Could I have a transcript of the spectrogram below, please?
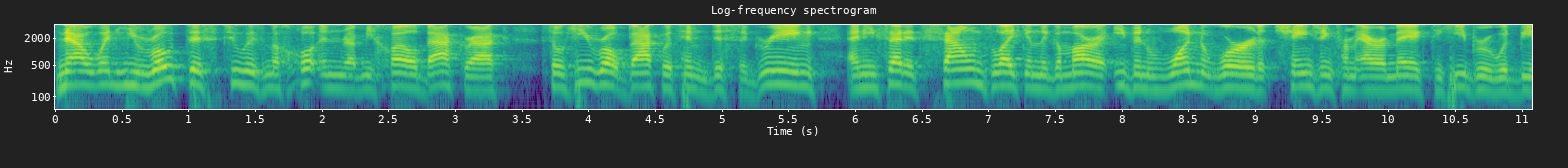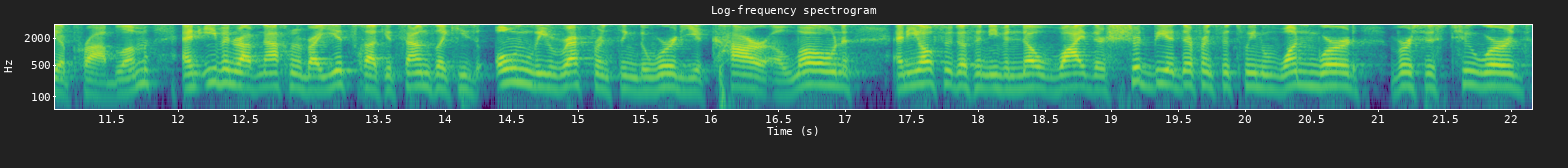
Now, when he wrote this to his Mechutin, Rabbi Michael Bakrak, so he wrote back with him disagreeing, and he said it sounds like in the Gemara, even one word changing from Aramaic to Hebrew would be a problem. And even Rav Nachman Bar Yitzchak, it sounds like he's only referencing the word Yikar alone, and he also doesn't even know why there should be a difference between one word versus two words,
